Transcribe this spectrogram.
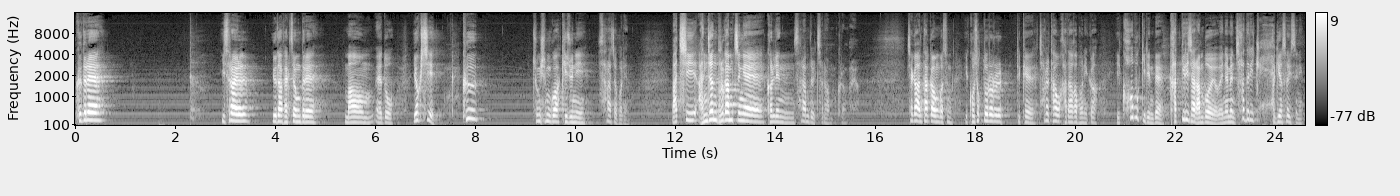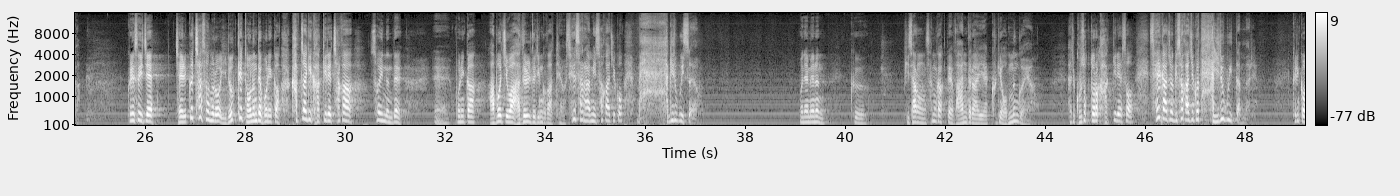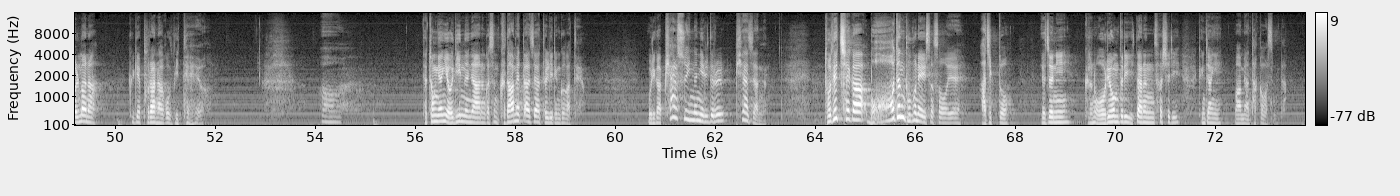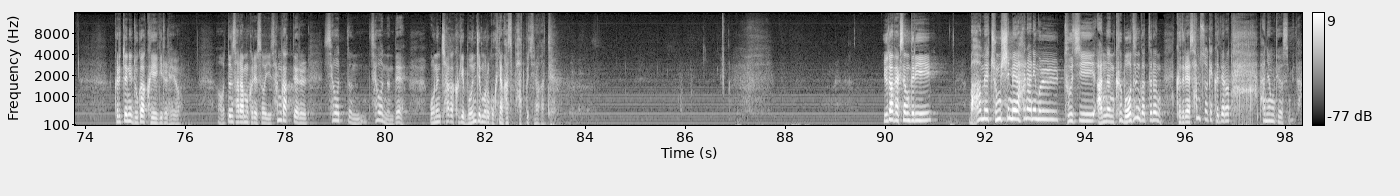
그들의 이스라엘 유다 백성들의 마음에도 역시 그 중심과 기준이 사라져버린 마치 안전 불감증에 걸린 사람들처럼 그런 거예요. 제가 안타까운 것은 이 고속도로를 이렇게 차를 타고 가다가 보니까 이 커브길인데 갓길이 잘 안 보여요. 왜냐하면 차들이 쭉 이어서 있으니까. 그래서 이제 제일 끝차선으로 이렇게 도는데 보니까 갑자기 갓길에 차가 서 있는데 예, 보니까 아버지와 아들들인 것 같아요. 세 사람이 서가지고 막 이러고 있어요. 뭐냐면은 그 비상 삼각대 반드라이에 그게 없는 거예요. 아주 고속도로 갓길에서 세 가족이 서가지고 다 이러고 있단 말이에요. 그러니까 얼마나 그게 불안하고 위태해요. 어, 대통령이 어디 있느냐 하는 것은 그 다음에 따져야 될 일인 것 같아요. 우리가 피할 수 있는 일들을 피하지 않는 도대체가 모든 부분에 있어서의 아직도 여전히 그런 어려움들이 있다는 사실이 굉장히 마음이 안타까웠습니다. 그랬더니 누가 그 얘기를 해요. 어떤 사람은 그래서 이 삼각대를 세웠던 세웠는데 오는 차가 그게 뭔지 모르고 그냥 가서 받고 지나갔대요. 유다 백성들이 마음의 중심에 하나님을 두지 않는 그 모든 것들은 그들의 삶 속에 그대로 다 반영되었습니다.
